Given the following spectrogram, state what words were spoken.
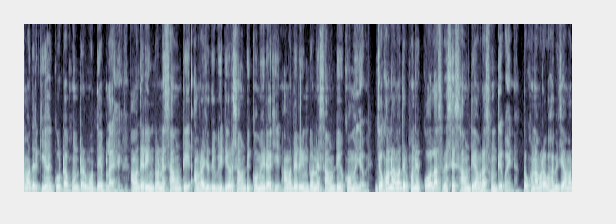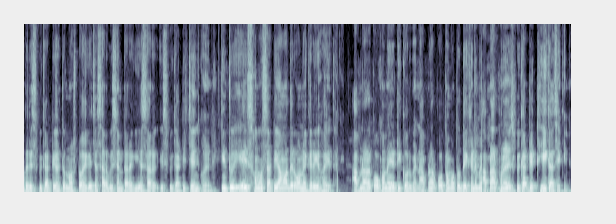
আমাদের কি হয়? গোটা ফোনটার মধ্যে অ্যাপ্লাই হয়ে যায়। আমাদের রিংটোনের সাউন্ডটি আমরা যদি ভিডিওর সাউন্ডটি কমিয়ে রাখি, আমাদের রিংটোনের সাউন্ডটিও কমে যাবে। যখন আমাদের ফোনে কল আসবে, সেই সাউন্ডটি আমরা শুনতে পাই না। তখন আমরা ভাবি যে আমাদের স্পিকারটি হয়তো নষ্ট হয়ে গেছে সার্ভিস সেন্টারে গিয়ে স্পিকারটি চেঞ্জ করে নিই। কিন্তু এই সমস্যাটি আমাদের অনেকেরই হয়ে থাকে। আপনারা কখনো এটি করবেন। আপনার প্রথমত দেখে নেবেন আপনার ফোনের স্পিকারটি ঠিক আছে কিনা।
